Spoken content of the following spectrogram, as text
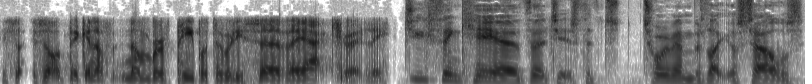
it's, it's not a big enough number of people to really survey accurately. Do you think here that it's the Tory members like yourselves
